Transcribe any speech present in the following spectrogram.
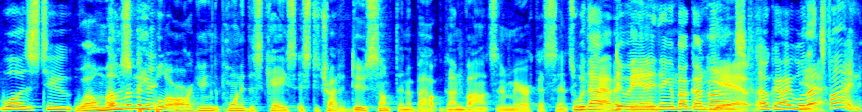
was to Well, most eliminate, people are arguing the point of this case is to try to do something about gun violence in America since without doing been- anything about gun violence. Yeah, Okay, well that's fine.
